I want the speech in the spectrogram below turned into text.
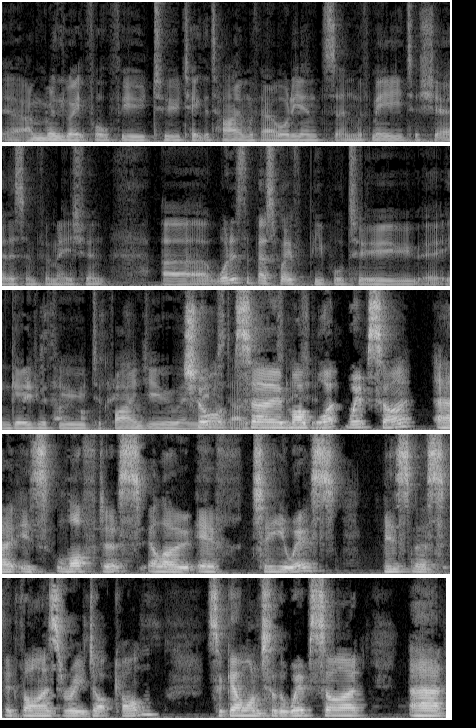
I'm really grateful for you to take the time with our audience and with me to share this information. Uh, what is the best way for people to uh, engage with you, to find you? And sure. So my website uh, is Loftus, L O F T U S, businessadvisory.com. So go on to the website. Uh,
